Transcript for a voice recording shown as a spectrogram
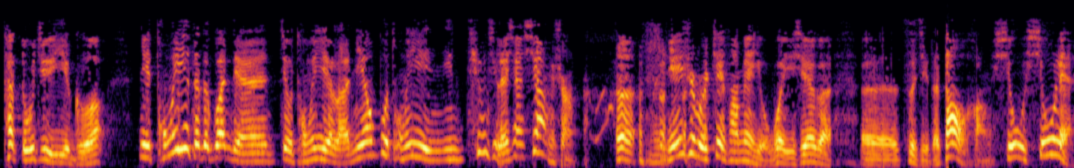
他独具一格。你同意他的观点就同意了，你要不同意，你听起来像相声。您是不是这方面有过一些个呃自己的道行修修炼？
